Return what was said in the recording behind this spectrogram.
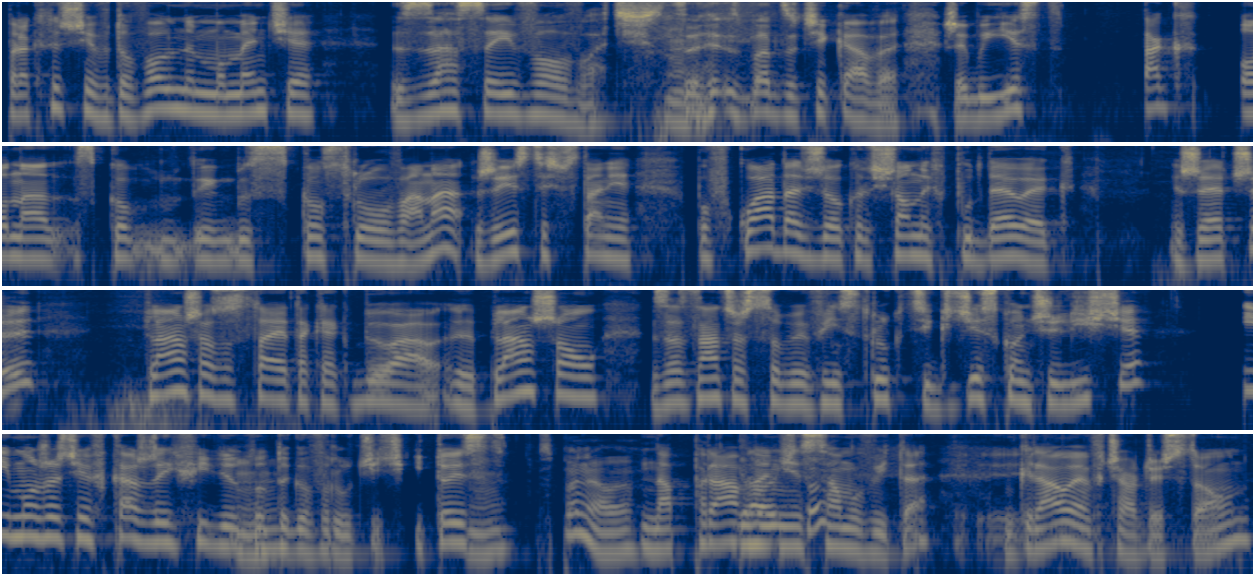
praktycznie w dowolnym momencie zasejwować, co mm. jest bardzo ciekawe, że jakby jest tak ona sko jakby skonstruowana, że jesteś w stanie powkładać do określonych pudełek rzeczy. Plansza zostaje tak, jak była y, planszą. Zaznaczasz sobie w instrukcji, gdzie skończyliście, i możecie w każdej chwili mm. do mhm. tego wrócić. I to jest mm. Wspaniałe. naprawdę Grałeś niesamowite. To? Grałem w Charterstone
